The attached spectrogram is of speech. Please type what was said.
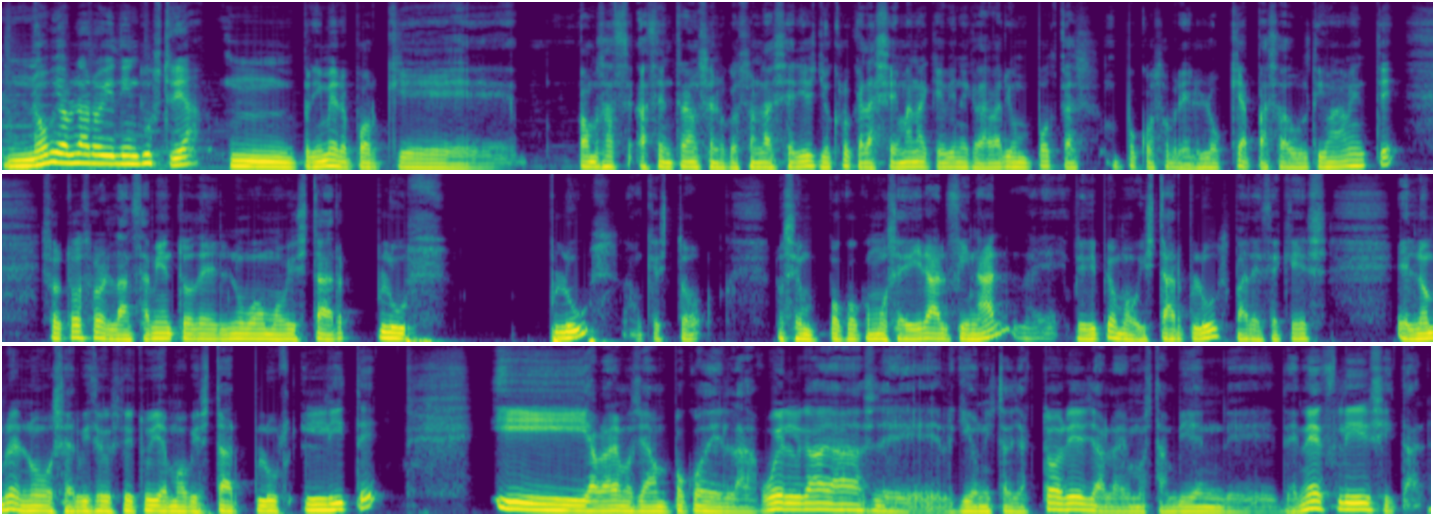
No voy a hablar hoy de industria, mm, primero porque vamos a, centrarnos en lo que son las series. Yo creo que la semana que viene grabaré un podcast un poco sobre lo que ha pasado últimamente, sobre todo sobre el lanzamiento del nuevo Movistar Plus Plus, aunque esto no sé un poco cómo se dirá al final. En principio, Movistar Plus parece que es el nombre, el nuevo servicio que sustituye Movistar Plus Lite. Y hablaremos ya un poco de las huelgas, de guionistas y actores, ya hablaremos también de, Netflix y tal.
